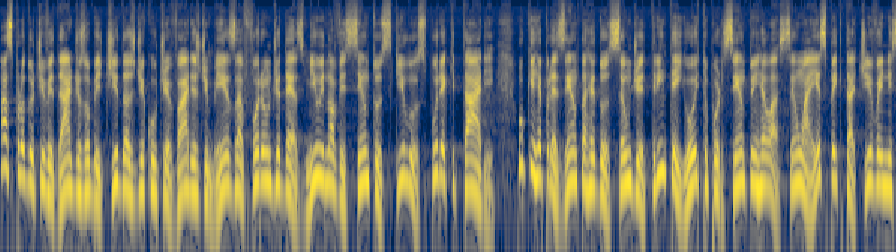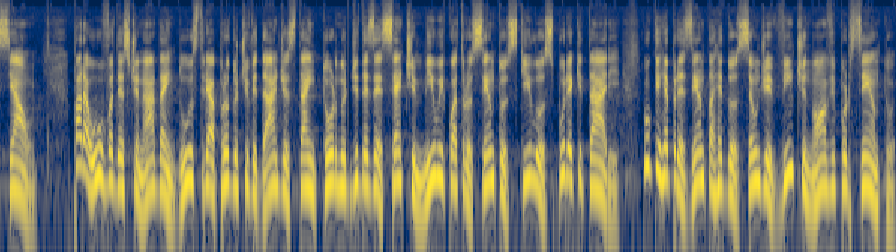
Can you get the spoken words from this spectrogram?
As produtividades obtidas de cultivares de mesa foram de 10.900 quilos por hectare, o que representa redução de 38% em relação à expectativa inicial. Para a uva destinada à indústria, a produtividade está em torno de 17.400 quilos por hectare, o que representa a redução de 29%.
